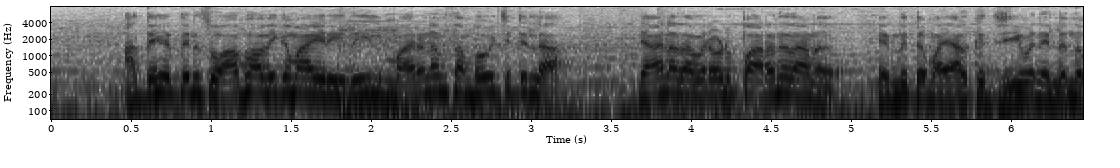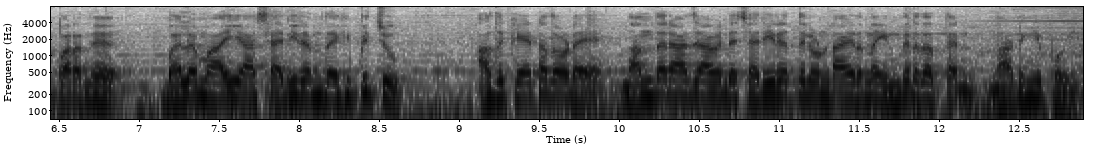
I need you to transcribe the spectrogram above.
അദ്ദേഹത്തിന് സ്വാഭാവികമായ രീതിയിൽ മരണം സംഭവിച്ചിട്ടില്ല. ഞാനത് അവരോട് പറഞ്ഞതാണ് എന്നിട്ടും അയാൾക്ക് ജീവനില്ലെന്ന് പറഞ്ഞ് ബലമായി ആ ശരീരം ദഹിപ്പിച്ചു. അത് കേട്ടതോടെ നന്ദരാജാവിന്റെ ശരീരത്തിലുണ്ടായിരുന്ന ഇന്ദ്രദത്തൻ നടുങ്ങിപ്പോയി.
